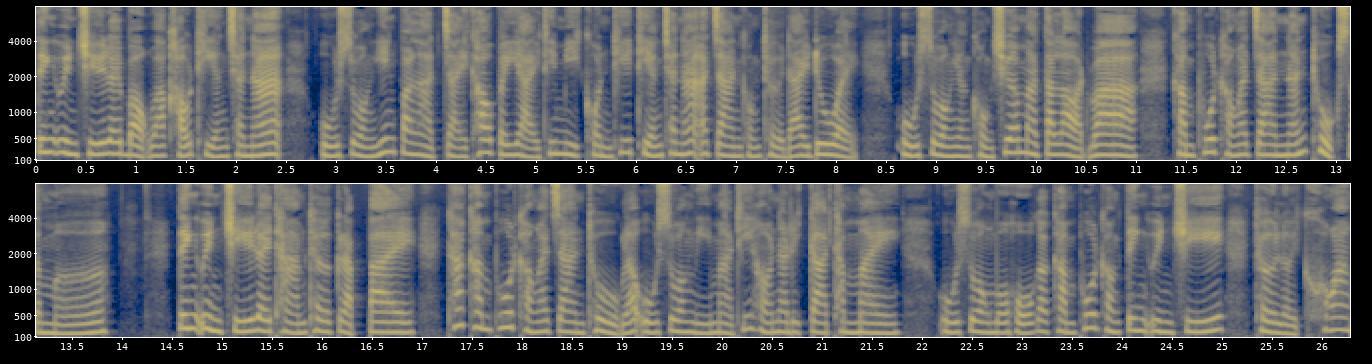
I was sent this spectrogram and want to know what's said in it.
ติงอุนชีเลยบอกว่าเขาเถียงชนะ อูสวงยิ่งประหลาดใจเข้าไปใหญ่ที่มีคนที่เถียงชนะอาจารย์ของเธอได้ด้วย อูสวงยังคงเชื่อมาตลอดว่าคำพูดของอาจารย์นั้นถูกเสมอ ติงวินชีเลยถามเธอกลับไป ถ้าคำพูดของอาจารย์ถูกแล้วอูซวงหนีมาที่หอนาฬิกาทำไม อูซวงโมโหกับคำพูดของติงวินชีเธอเลยคว้าง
